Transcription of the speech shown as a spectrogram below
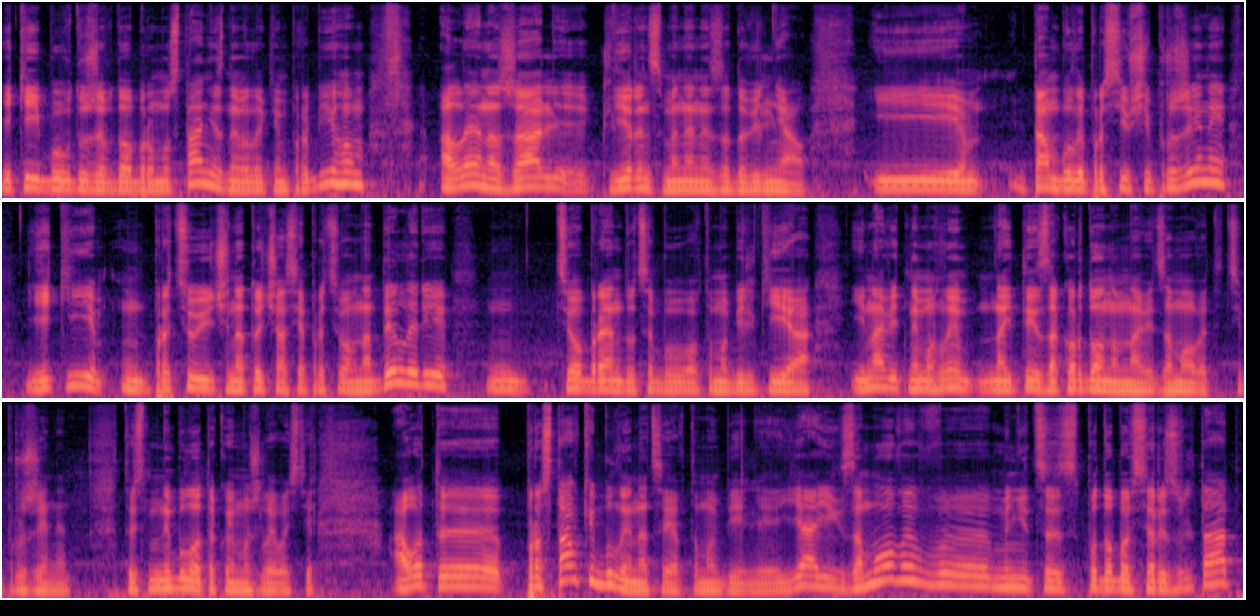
який був дуже в доброму стані, з невеликим пробігом, але, на жаль, кліренс мене не задовільняв. І там були просівші пружини, які, працюючи на той час, я працював на дилері цього бренду, це був автомобіль Kia, і навіть не могли знайти за кордоном навіть замовити ці пружини. Тобто не було такої можливості. А от е, проставки були на цей автомобіль. Я їх замовив, е, мені це сподобався результат.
